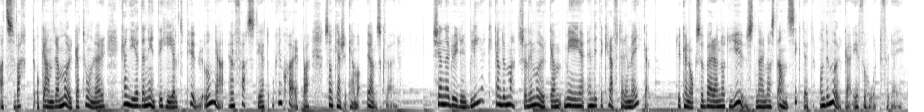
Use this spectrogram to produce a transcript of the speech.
att svart och andra mörka toner kan ge den inte helt purunga en fasthet och en skärpa som kanske kan vara önskvärd. Känner du dig blek kan du matcha det mörka med en lite kraftigare makeup. Du kan också bära något ljust närmast ansiktet om det mörka är för hårt för dig.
